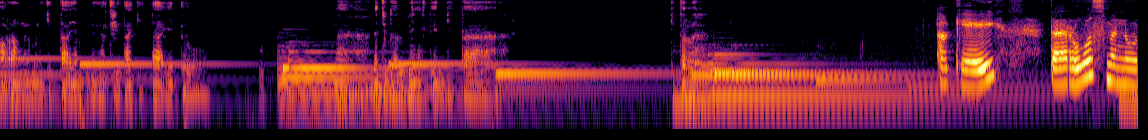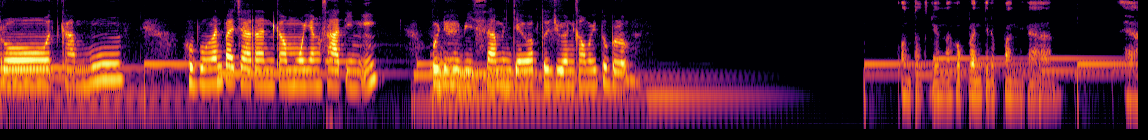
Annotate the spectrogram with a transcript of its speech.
orang yang kita yang mendengar cerita kita gitu nah dan juga lebih ngertiin kita gitulah Oke, okay. terus menurut kamu hubungan pacaran kamu yang saat ini udah bisa menjawab tujuan kamu itu belum? Untuk tujuan aku plan ke depan kan, ya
